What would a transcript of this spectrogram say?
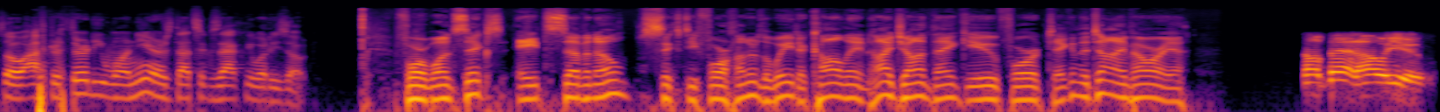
So, after 31 years, that's exactly what he's owed. 416-870-6400, the way to call in. Hi, John. Thank you for taking the time. How are you? Not bad. How are you?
